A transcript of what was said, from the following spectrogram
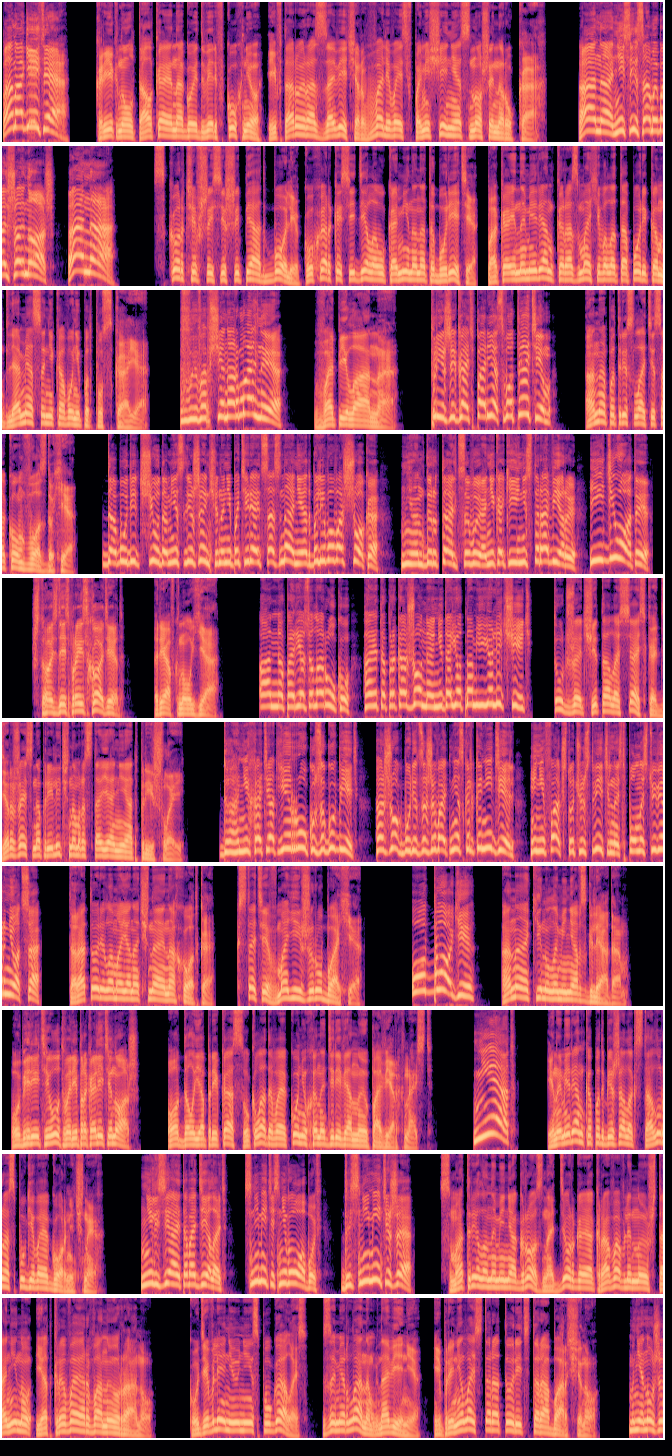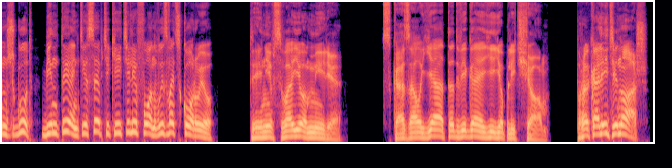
«Помогите!» — крикнул, толкая ногой дверь в кухню и второй раз за вечер вваливаясь в помещение с ношей на руках. «Анна, неси самый большой нож! Анна!» Скорчившись и шипя от боли, кухарка сидела у камина на табурете, пока иномерянка размахивала топориком для мяса, никого не подпуская. «Вы вообще нормальные?» — вопила она. «Прижигать порез вот этим?» Она потрясла тесаком в воздухе. «Да будет чудом, если женщина не потеряет сознание от болевого шока! Неандертальцы вы, а никакие не староверы! Идиоты!» «Что здесь происходит?» — рявкнул я. «Анна порезала руку, а эта прокаженная не дает нам ее лечить!» Тут же читала Сяська, держась на приличном расстоянии от пришлой. «Да они хотят ей руку загубить! Ожог будет заживать несколько недель, и не факт, что чувствительность полностью вернется!» Тараторила моя ночная находка. Кстати, в моей же рубахе. «О боги!» Она окинула меня взглядом. «Уберите утварь и прокалите нож!» Отдал я приказ, укладывая конюха на деревянную поверхность. «Нет!» И намерянка подбежала к столу, распугивая горничных. «Нельзя этого делать! Снимите с него обувь! Да снимите же!» Смотрела на меня грозно, дергая окровавленную штанину и открывая рваную рану. К удивлению, не испугалась, замерла на мгновение и принялась тараторить тарабарщину. «Мне нужен жгут, бинты, антисептики и телефон, вызвать скорую!» «Ты не в своем мире», — сказал я, отодвигая ее плечом. «Прокалите нож!»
